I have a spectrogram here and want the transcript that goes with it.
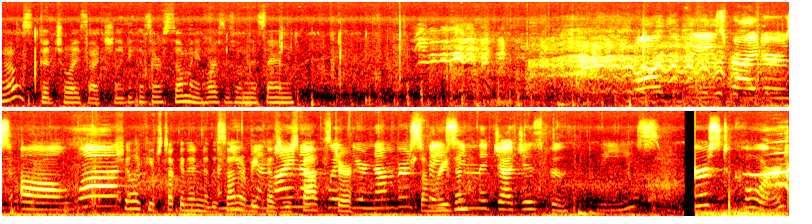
That was a good choice actually because there are so many horses on this end. Walk, please, riders, all walk. Shayla keeps tucking into the center because line he's up faster. With your numbers some facing reason. the judges' booth, please. First course.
